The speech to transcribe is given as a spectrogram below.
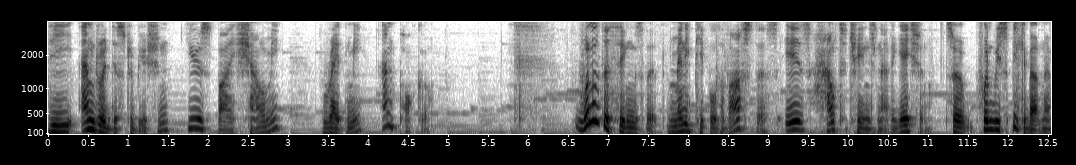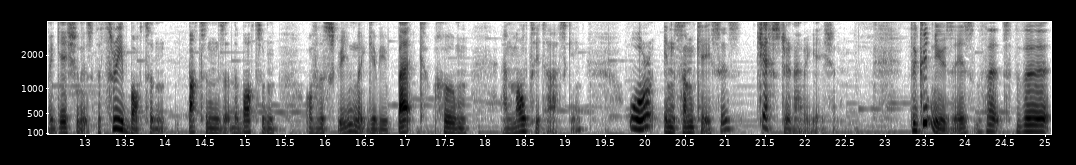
the Android distribution used by Xiaomi, Redmi and Poco. One of the things that many people have asked us is how to change navigation. So when we speak about navigation, it's the three bottom buttons at the bottom of the screen that give you back, home and multitasking, or in some cases, gesture navigation. The good news is that the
